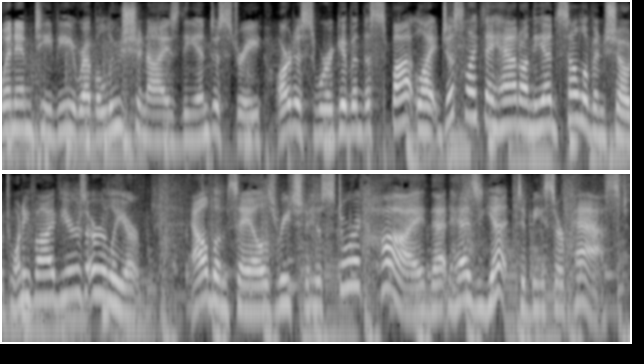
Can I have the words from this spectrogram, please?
When MTV revolutionized the industry, artists were given the spotlight just like they had on The Ed Sullivan Show 25 years earlier. Album sales reached a historic high that has yet to be surpassed.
